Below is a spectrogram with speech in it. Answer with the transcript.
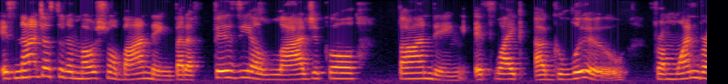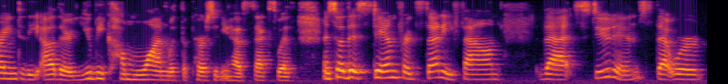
it's not just an emotional bonding, but a physiological bonding. It's like a glue from one brain to the other. You become one with the person you have sex with. And so this Stanford study found that students that were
